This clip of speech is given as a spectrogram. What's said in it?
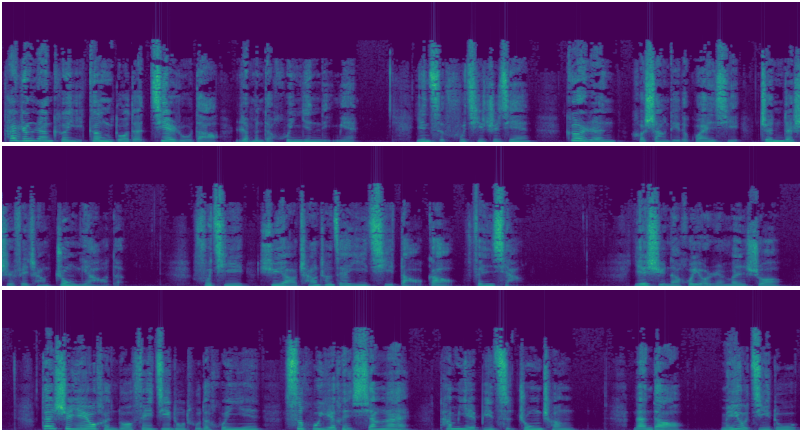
他仍然可以更多的介入到人们的婚姻里面。因此，夫妻之间、个人和上帝的关系真的是非常重要的。夫妻需要常常在一起祷告、分享。也许呢，会有人问说：“但是也有很多非基督徒的婚姻似乎也很相爱，他们也彼此忠诚。难道没有基督，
